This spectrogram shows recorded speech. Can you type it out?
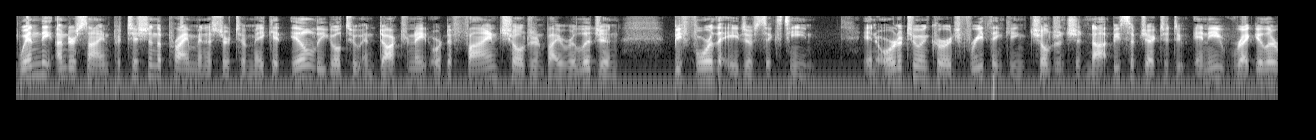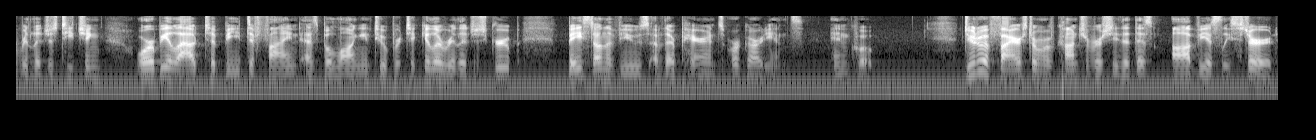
when the undersigned petition the Prime Minister to make it illegal to indoctrinate or define children by religion before the age of 16. In order to encourage free thinking, children should not be subjected to any regular religious teaching or be allowed to be defined as belonging to a particular religious group based on the views of their parents or guardians. End quote. Due to a firestorm of controversy that this obviously stirred,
